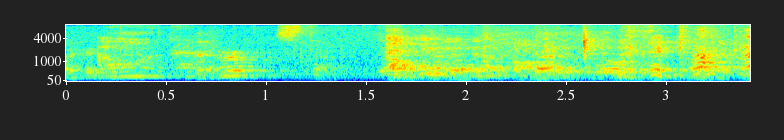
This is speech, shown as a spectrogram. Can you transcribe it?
Okay. I want that purple stuff. Oh, goodness, Paul.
